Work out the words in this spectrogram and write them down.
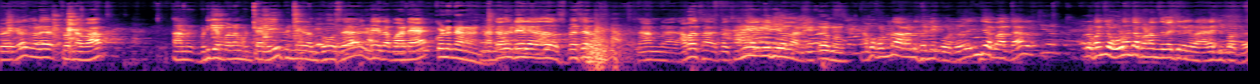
போய்க்க எங்களை சொன்னவா? நான் பிடிக்க போன முட்டாளி பின்ன தோசை இடையில வடை. கொண்டு தரேன் மற்றது இடையில ஏதோ ஸ்பெஷல் நான் அவ இப்ப சமையல் வீடியோ தானே. அப்ப கொண்டு வரேன்னு சொல்லி போட்டு இங்க பார்த்தால் ஒரு கொஞ்சம் உளுந்த கொண்டாந்து வச்சிருக்கிறேன் அரைச்சி போட்டு.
